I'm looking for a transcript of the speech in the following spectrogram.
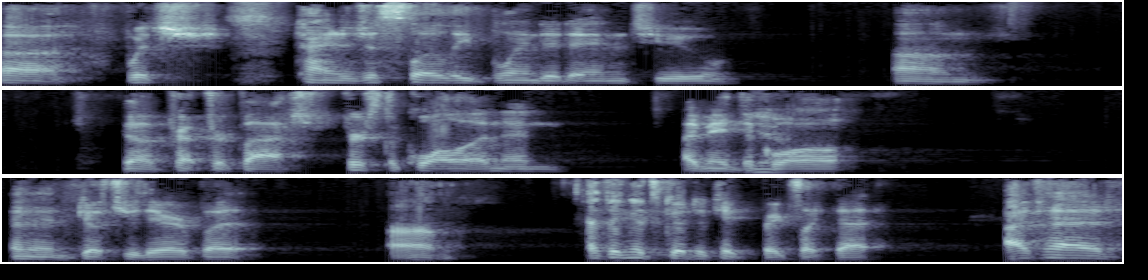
yeah. uh, which kind of just slowly blended into um, uh, prep for Clash. First the qual, and then I made the yeah. qual, and then go through there. But um, I think it's good to take breaks like that. I've had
